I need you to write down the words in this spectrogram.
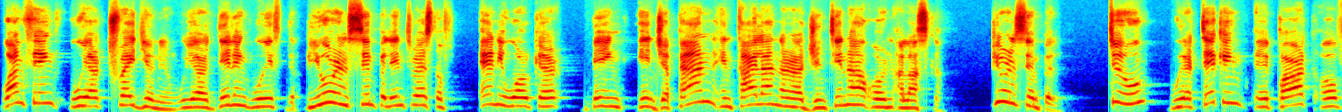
One thing, we are trade union. We are dealing with the pure and simple interest of any worker being in Japan, in Thailand, or Argentina, or in Alaska. Pure and simple. Two, we are taking a part of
